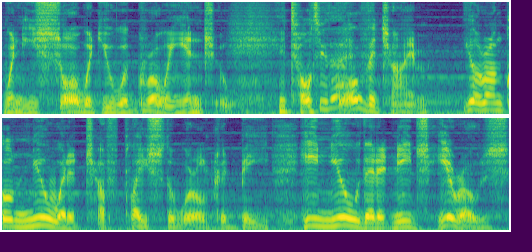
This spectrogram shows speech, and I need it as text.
when he saw what you were growing into. He told you that? All the time. Your uncle knew what a tough place the world could be. He knew that it needs heroes.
